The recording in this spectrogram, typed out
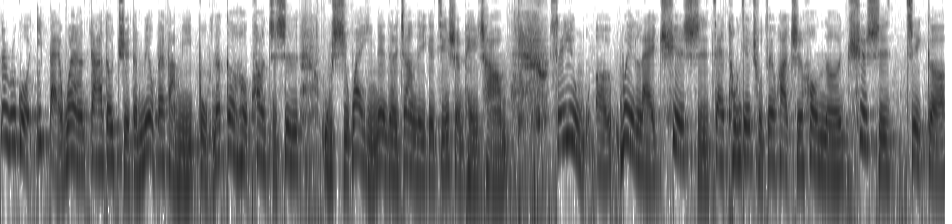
那如果一百万大家都觉得没有办法弥补，那更何况只是五十万以内的这样的一个精神赔偿？所以呃，未来确实在通奸处罪化之后呢，确实这个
